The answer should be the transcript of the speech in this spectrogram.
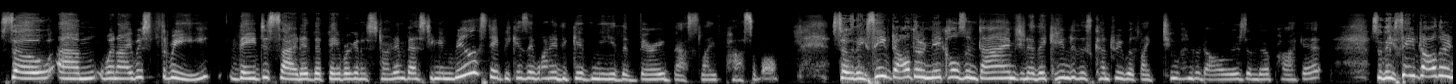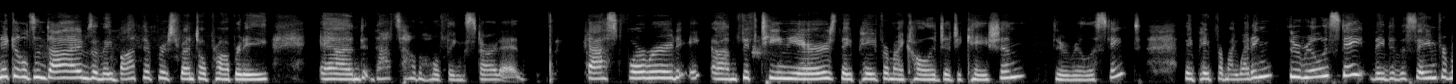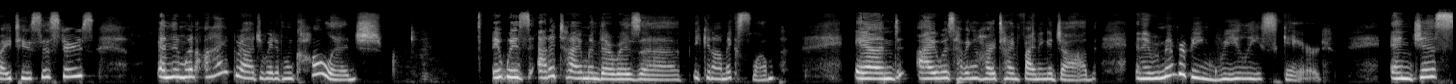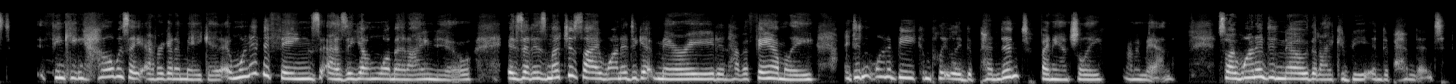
So um, when I was three, they decided that they were going to start investing in real estate because they wanted to give me the very best life possible. So they saved all their nickels and dimes. You know, they came to this country with like $200 in their pocket. So they saved all their nickels and dimes and they bought their first rental property. And that's how the whole thing started. Fast forward um, 15 years, they paid for my college education through real estate. They paid for my wedding through real estate. They did the same for my two sisters. And then when I graduated from college, it was at a time when there was a economic slump and I was having a hard time finding a job. And I remember being really scared and just thinking, how was I ever going to make it? And one of the things as a young woman I knew is that as much as I wanted to get married and have a family, I didn't want to be completely dependent financially on a man. So I wanted to know that I could be independent.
